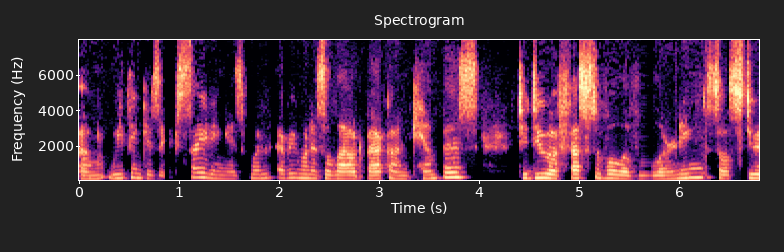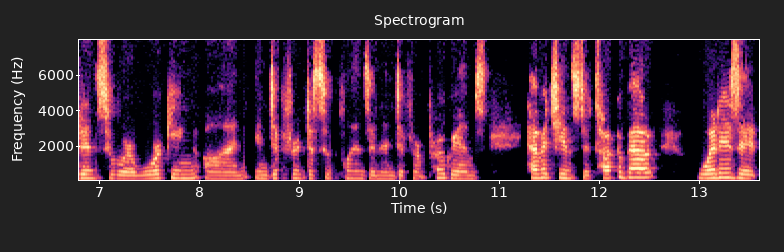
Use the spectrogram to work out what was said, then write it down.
um, we think is exciting, is when everyone is allowed back on campus to do a festival of learning. So students who are working on in different disciplines and in different programs have a chance to talk about what is it,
